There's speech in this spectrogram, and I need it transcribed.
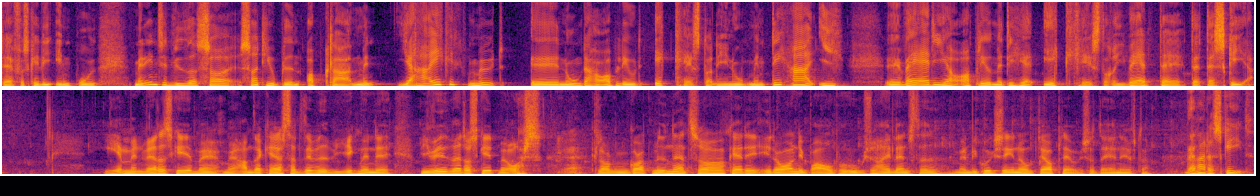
der er forskellige indbrud. Men indtil videre, så, så er de jo blevet opklaret. Men jeg har ikke mødt øh, nogen, der har oplevet ægkasterne endnu, men det har I. Øh, hvad er det, I har oplevet med det her ægkasteri? Hvad er det, der, der, der sker? Jamen, hvad der sker med, med ham, der kaster det, det ved vi ikke, men øh, vi ved, hvad der skete med os. Ja. Klokken godt midnat, så gav det et ordentligt brag på huset her et eller andet sted, men vi kunne ikke se noget. Det opdager vi så dagen efter. Hvad var der sket?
